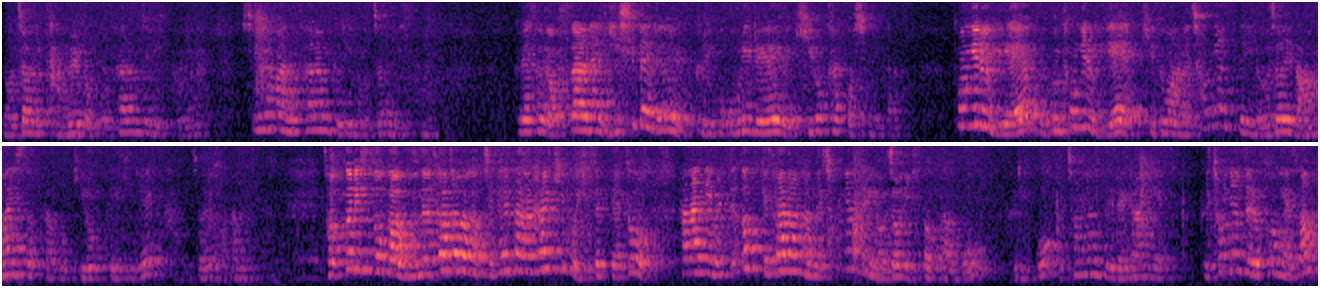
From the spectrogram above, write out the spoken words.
여전히 강을 넘는 사람들이 있고요. 신음하는 사람들이 여전히 있습니다. 그래서 역사는 이 시대를 그리고 우리를 기록할 것입니다. 통일을 위해 복음 통일을 위해 기도하는 청년들이 여전히 남아 있었다고 기록되기를 간 절히 원합니다. 적그리스도가 우는 사자와 같이 세상을 핥히고 있을 때도 하나님을 뜨겁게 사랑하는 청년들이 여전히 있었다고 그리고 그 청년들을 향해 그 청년들을 통해서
